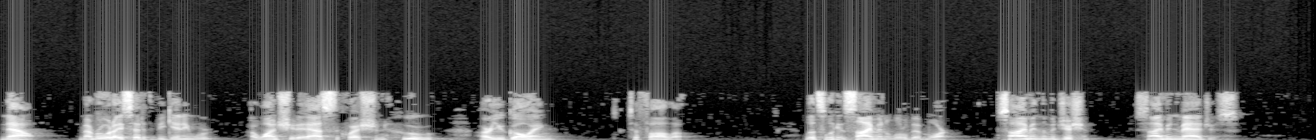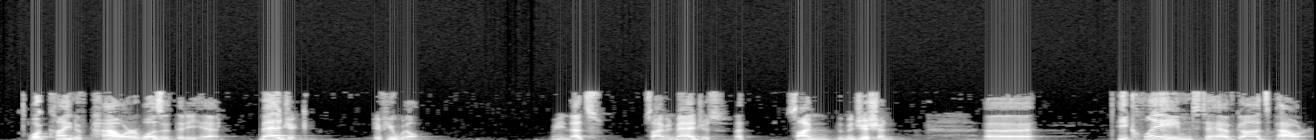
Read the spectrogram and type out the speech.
Now, Remember what I said at the beginning. I want you to ask the question, who are you going to follow? Let's look at Simon a little bit more. Simon the magician. Simon Magus. What kind of power was it that he had? Magic. if you will. I mean, that's Simon Magus, Simon the magician. Uh, he claimed to have God's power.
